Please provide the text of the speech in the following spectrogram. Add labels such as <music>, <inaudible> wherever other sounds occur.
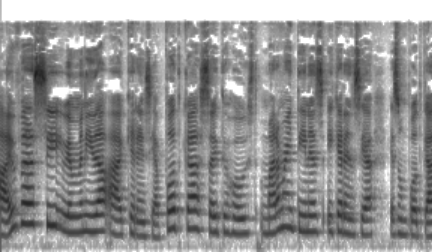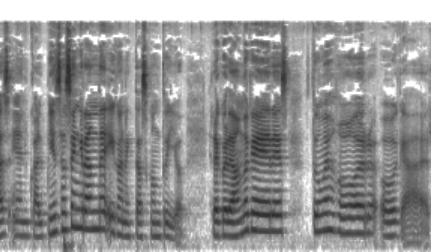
Hi Bestie y bienvenida a Querencia Podcast. Soy tu host Mara Martínez y Querencia es un podcast en el cual piensas en grande y conectas con tu yo, recordando que eres tu mejor hogar.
